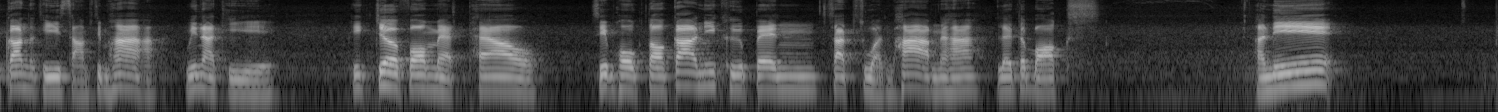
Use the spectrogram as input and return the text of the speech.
49 นาที 35 วินาที Picture Format PAL 16 ต่อ 9 นี่คือเป็นสัดส่วนภาพนะฮะ Letterbox อันนี้ P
